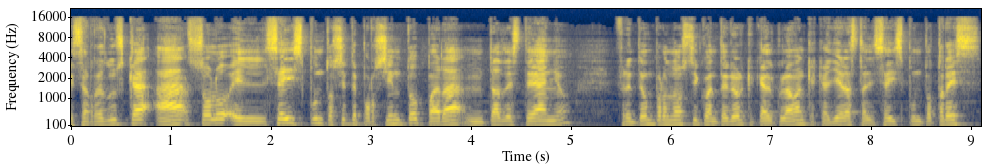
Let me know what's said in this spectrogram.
que se reduzca a solo el 6.7% para mitad de este año frente a un pronóstico anterior que calculaban que cayera hasta el 6.3.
